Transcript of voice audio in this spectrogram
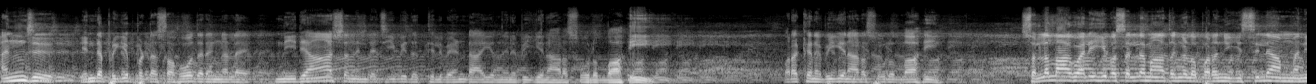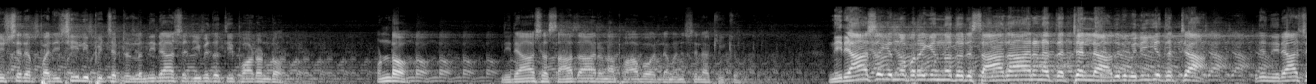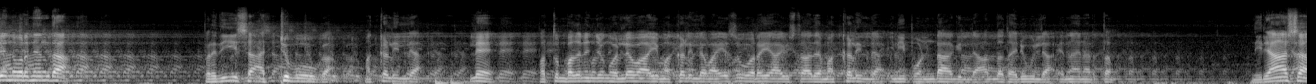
അഞ്ച് എന്റെ പ്രിയപ്പെട്ട സഹോദരങ്ങളെ നിരാശ നിന്റെ ജീവിതത്തിൽ വേണ്ട എന്ന് നബീന റസൂലുല്ലാഹി ഉറക്ക നബീന റസൂലുല്ലാഹി സല്ലല്ലാഹു അലൈഹി വസല്ലമ തങ്ങൾ പറഞ്ഞു ഇസ്ലാം മനുഷ്യരെ പരിശീലിപ്പിച്ചിട്ടുള്ള നിരാശ ജീവിതത്തിൽ പാടുണ്ടോ? ഉണ്ടോ? നിരാശ സാധാരണ ഭാവമല്ല മനസ്സിലാക്കിക്കോ. നിരാശ എന്ന് പറയുന്നത് ഒരു സാധാരണ തെറ്റല്ല അതൊരു വലിയ തെറ്റാ. ഇത് നിരാശ എന്ന് പറഞ്ഞ എന്താ? പ്രതീക്ഷ അറ്റുപോവുക. മക്കളില്ല. അല്ലേ? പത്തും പതിനഞ്ചും കൊല്ലമായി മക്കളില്ല. വയസ്സ് കുറയായി ഉസ്താദെ മക്കളില്ല. ഇനിയിപ്പോൾ ഉണ്ടാകില്ല. അല്ല തരൂല എന്നതിനർത്ഥം നിരാശ.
